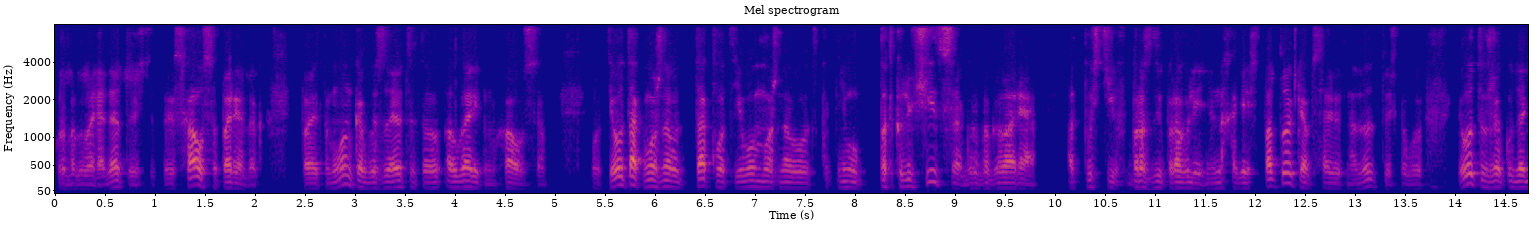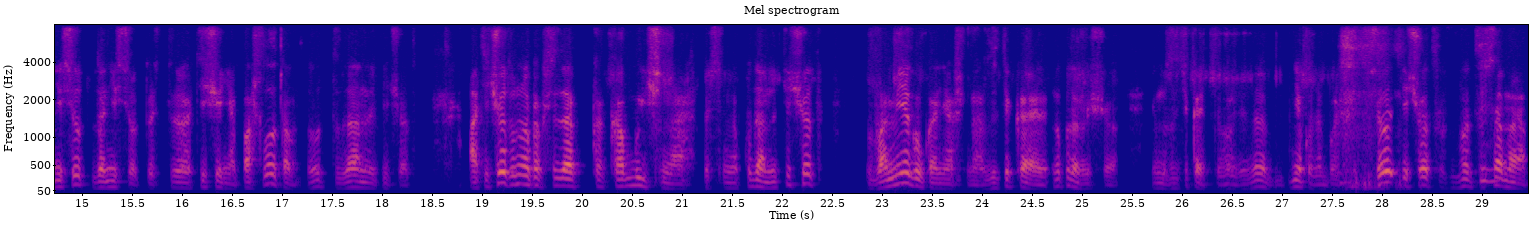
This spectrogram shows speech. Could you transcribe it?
грубо говоря, да, то есть это из хаоса порядок. Поэтому он как бы задает этот алгоритм хаоса. Вот, и вот так можно, вот так вот его можно вот к нему подключиться, грубо говоря, отпустив бразды правления, находясь в потоке абсолютно, да, то есть как бы, и вот уже куда несет, туда несет, то есть э, течение пошло там, вот туда оно течет. А течет оно, как всегда, как обычно, то есть куда оно течет, в Омегу, конечно, затекает. Ну, куда же еще? Ему затекать-то вроде, да? Некуда больше. Все течет в эту самую,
